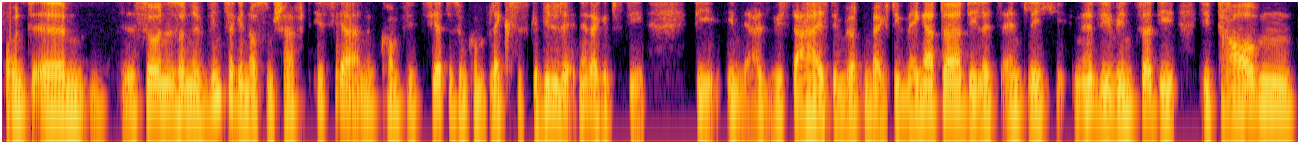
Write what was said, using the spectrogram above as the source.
Und ähm, so, so eine Winzergenossenschaft ist ja ein kompliziertes und komplexes Gebilde. Ne? Da gibt es die, die also wie es da heißt, im Württemberg, die Wengerter, die letztendlich, ne, die Winzer, die, die Trauben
